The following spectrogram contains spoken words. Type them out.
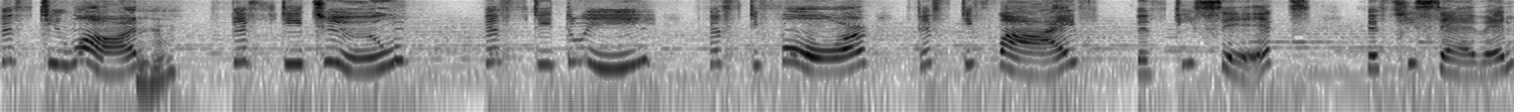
51, Mhm. 52, 53, 54, 55, 56, 57,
